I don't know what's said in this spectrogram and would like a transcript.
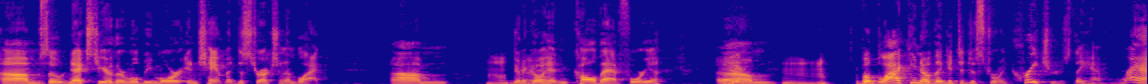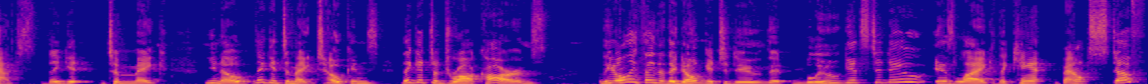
Um, Mhm. So next year there will be more enchantment destruction in black. Um, I'm gonna go ahead and call that for you. Yeah. Um, Hmm. But black, you know, they get to destroy creatures. They have wraths. They get to make, you know, they get to make tokens. They get to draw cards. The only thing that they don't get to do that blue gets to do is like they can't bounce stuff,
